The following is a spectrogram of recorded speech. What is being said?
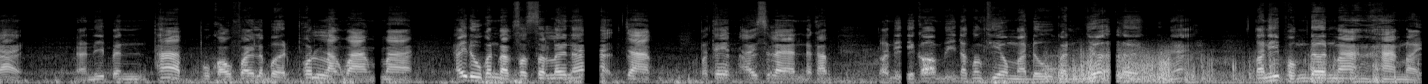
ได้ อันนี้เป็นภาพภูเขาไฟระเบิดพ่นลาวางมา ให้ดูกันแบบสดๆเลยนะ จากประเทศไอซ์แลนด์นะครับ ตอนนี้ก็มีนักท่องเที่ยวมาดูกันเยอะเลยนะตอนนี้ผมเดินมาห่างๆหน่อย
